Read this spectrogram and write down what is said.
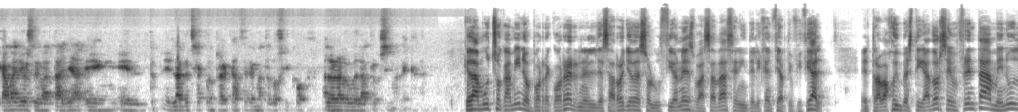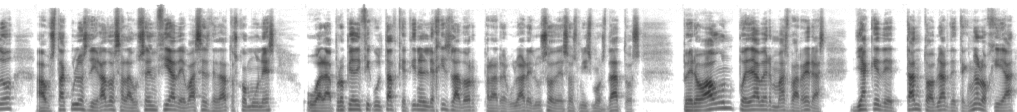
caballos de batalla en, en la lucha contra el cáncer hematológico a lo largo de la próxima década. Queda mucho camino por recorrer en el desarrollo de soluciones basadas en inteligencia artificial. El trabajo investigador se enfrenta a menudo a obstáculos ligados a la ausencia de bases de datos comunes o a la propia dificultad que tiene el legislador para regular el uso de esos mismos datos. Pero aún puede haber más barreras, ya que de tanto hablar de tecnología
